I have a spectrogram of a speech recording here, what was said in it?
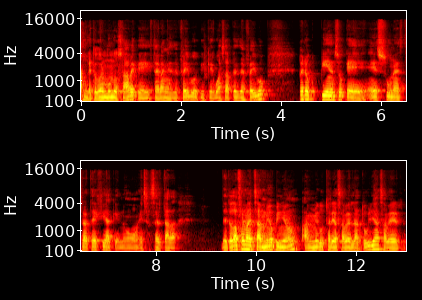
aunque todo el mundo sabe que Instagram es de Facebook y que WhatsApp es de Facebook, pero pienso que es una estrategia que no es acertada. De todas formas, esta es mi opinión. A mí me gustaría saber la tuya, saber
